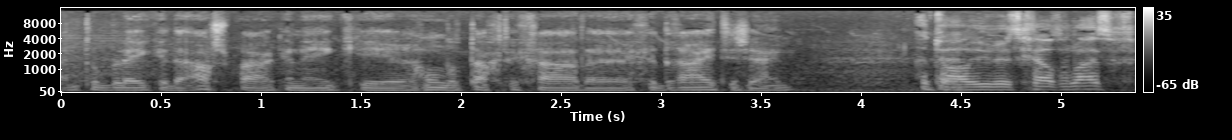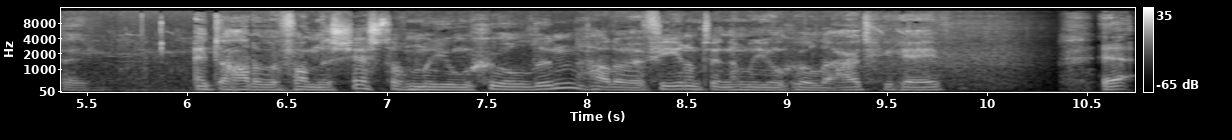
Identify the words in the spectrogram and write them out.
en toen bleken de afspraken in één keer 180 graden gedraaid te zijn. En toen hadden jullie het geld al uitgegeven? En toen hadden we van de 60 miljoen gulden, hadden we 24 miljoen gulden uitgegeven. Ja,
